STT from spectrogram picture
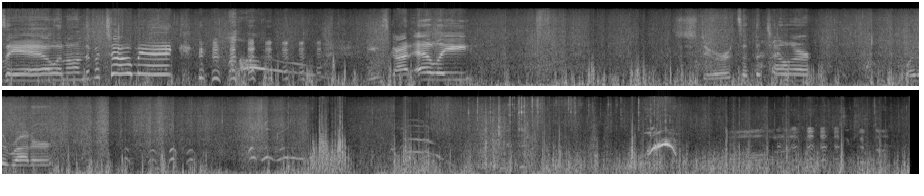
sailing on the Potomac. He's got Ellie. Stewart's at the tiller or the rudder.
